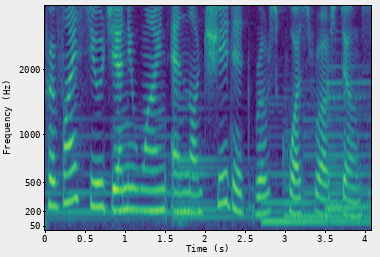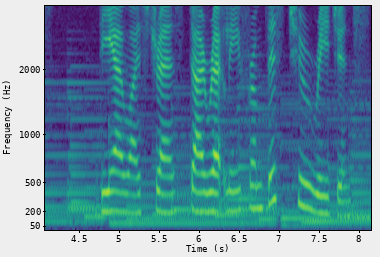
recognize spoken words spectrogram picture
provides you genuine and non-treated rose quartz raw stones. DIY strands directly from these two regions.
